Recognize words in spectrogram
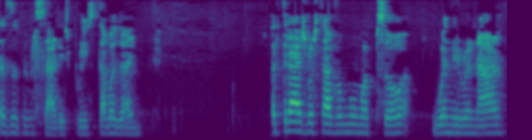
as adversárias, por isso estava ganho. Atrás bastava-me uma pessoa, Wendy Renard,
